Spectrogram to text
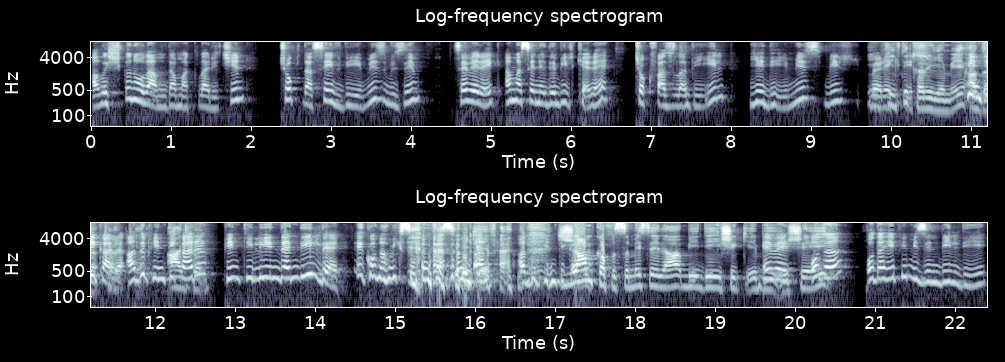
alışkın olan damaklar için çok da sevdiğimiz bizim severek ama senede bir kere çok fazla değil yediğimiz bir börektir. Pintikarı yemeği. Pintikarı. adı. Adı pintikarı. Adı. Pintiliğinden değil de ekonomik sıkıntısından. Adı pintikarı. Cam kapısı mesela bir değişik bir Evet, şey. o da o da hepimizin bildiği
